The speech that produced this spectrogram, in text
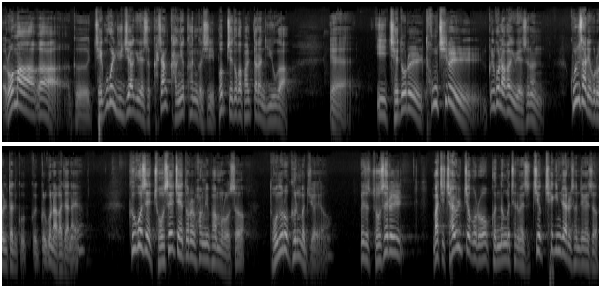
로마가 그 제국을 유지하기 위해서 가장 강력한 것이 법 제도가 발달한 이유가 예, 이 제도를 통치를 끌고 나가기 위해서는 군사력으로 일단 끌고 나가잖아요. 그곳에 조세 제도를 확립함으로써 돈으로 걸머쥐어요. 그래서 조세를 마치 자율적으로 걷는 것처럼 해서 지역 책임자를 선정해서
